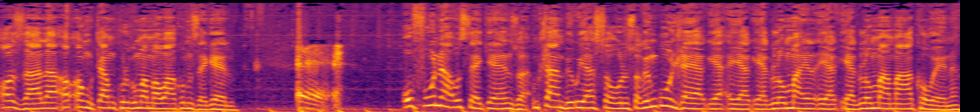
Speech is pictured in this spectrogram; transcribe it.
ozala ongutamkhulu kumama wakho umzekelo? Eh. Ufuna usetyenzwa mhlambi uyasokoliswa kwinkundla ya- ya- ya- yakuloma ya- yakulomama akho wena.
